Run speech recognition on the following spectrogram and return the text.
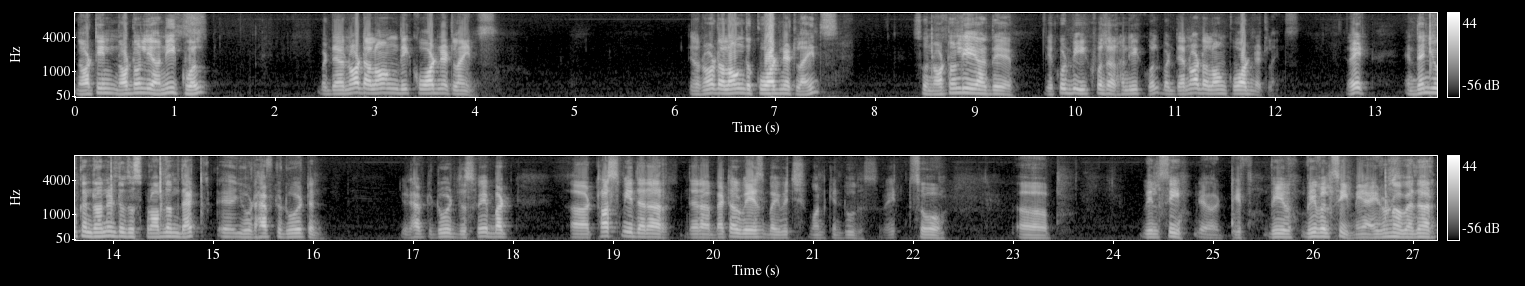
not in not only unequal but they are not along the coordinate lines. They are not along the coordinate lines. So not only are they they could be equal or unequal but they are not along coordinate lines right? And then you can run into this problem that uh, you would have to do it in you would have to do it this way. But uh, trust me there are there are better ways by which one can do this right? So uh, we will see uh, if we we will see. May I do not know whether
